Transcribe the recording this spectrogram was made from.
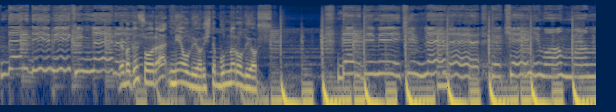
Derdimi kimlere Ve bakın sonra ne oluyor işte bunlar oluyor. Derdimi kimlere dökeyim aman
